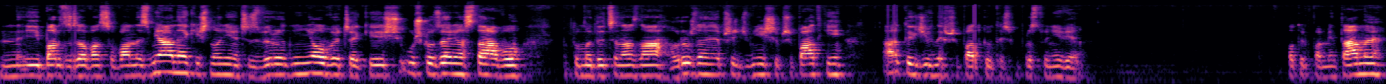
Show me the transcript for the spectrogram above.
mm, i bardzo zaawansowane zmiany, jakieś, no nie wiem, czy zwyrodnieniowe, czy jakieś uszkodzenia stawu, to medycyna zna różne najprzedziwniejsze przypadki, ale tych dziwnych przypadków to jest po prostu niewiele. o tym pamiętamy.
